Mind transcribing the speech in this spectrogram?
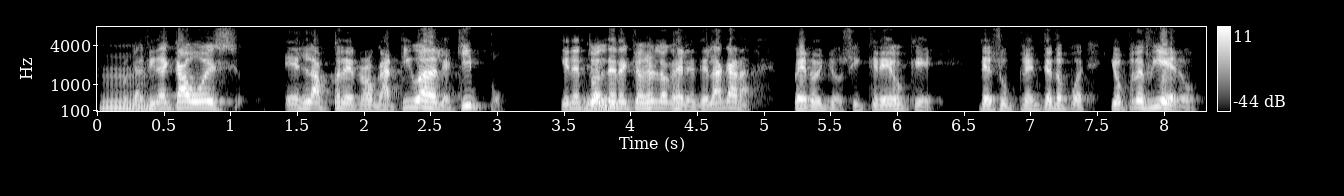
porque al Mm. fin y al cabo es, es la prerrogativa del equipo. Tienen todo el derecho a hacer lo que se les dé la gana, pero yo sí creo que de suplente no puede. Yo prefiero,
